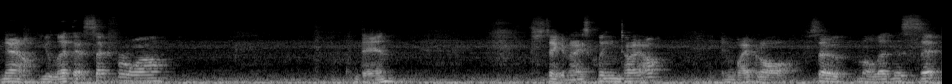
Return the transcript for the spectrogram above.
Now, you let that set for a while. Then, just take a nice clean towel and wipe it all off. So, I'm gonna let this sit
